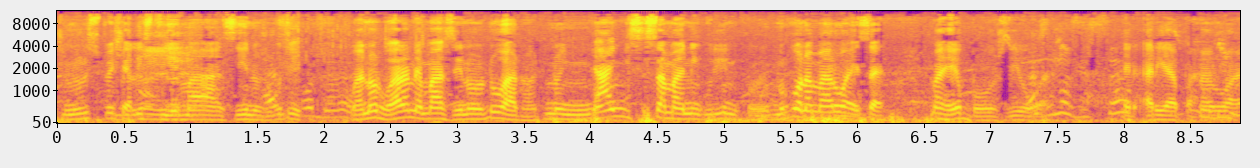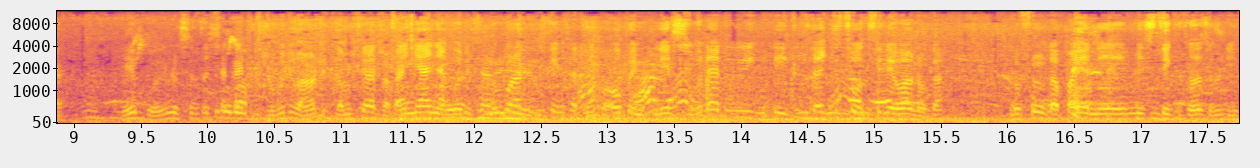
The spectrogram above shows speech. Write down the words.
tine specialist yemazino zvokuti vanorwara nemazino ndo vanhu vatinonyanyisisa maningi kudini muri kuona maruwa aisa mahebos iwo ari apa hebo inosenza chakati zvokuti vanoti gamushira zvakanyanya ngoti tinokona titengesa tiri paopen place kuda tiri kuti tiita chitsotsi nevanhu ka ndofunga paine mistake dzona dzirudi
